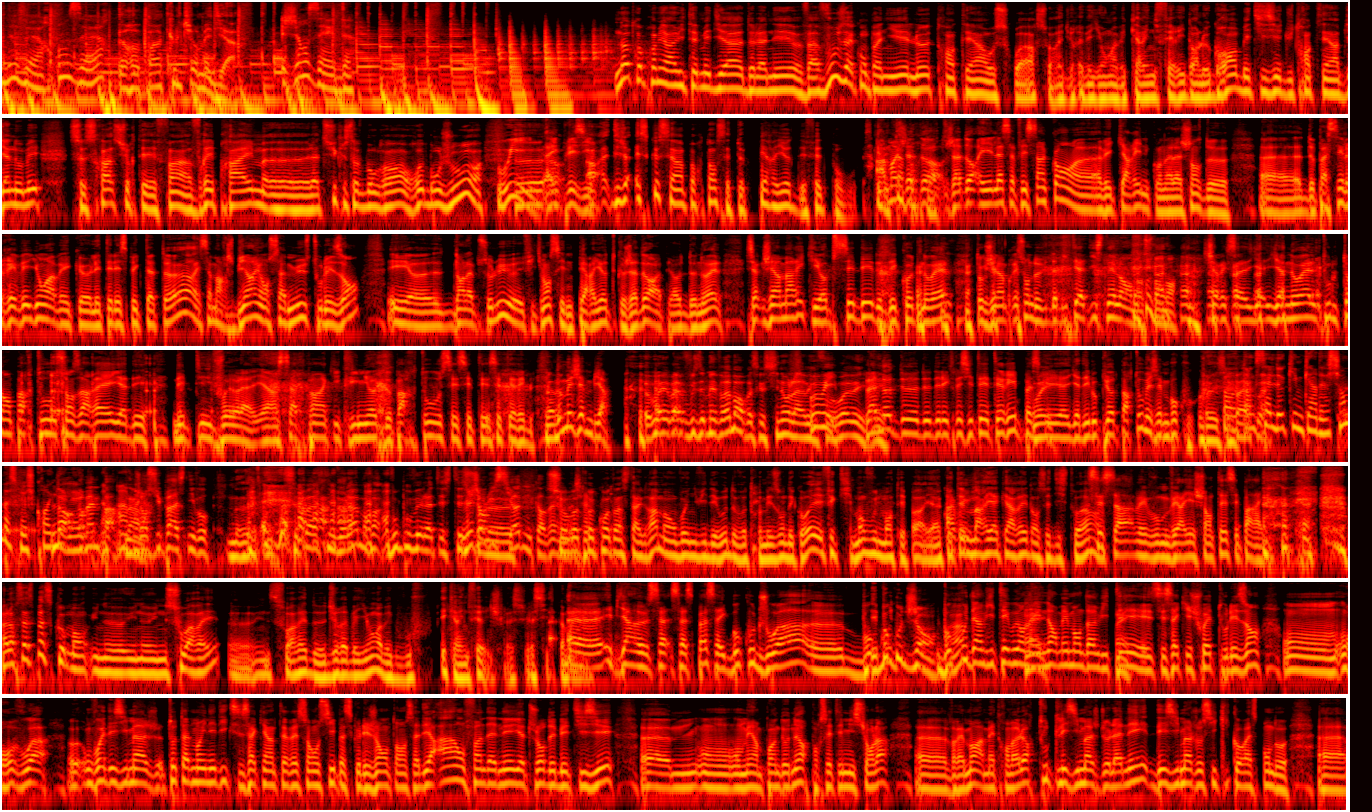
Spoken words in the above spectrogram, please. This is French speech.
9h, 11h, Europe 1 Culture Média. Jean Z. Notre premier invité média de l'année va vous accompagner le 31 au soir, soirée du réveillon avec Karine Ferry dans le grand bêtisier du 31, bien nommé. Ce sera sur TF1, un vrai prime euh, là-dessus. Christophe Bongrand, rebonjour. Oui, Euh, avec plaisir. alors, déjà, est-ce que c'est important cette période des fêtes pour vous? Ah, moi j'adore, j'adore. Et là, ça fait cinq ans euh, avec Karine qu'on a la chance de de passer le réveillon avec les téléspectateurs et ça marche bien et on s'amuse tous les ans. Et dans l'absolu, effectivement, c'est une période que j'adore, la période de Noël. C'est-à-dire que j'ai un mari qui est obsédé de déco de Noël, donc j'ai l'impression d'habiter à Disneyland en ce moment. Il y, a- il y a Noël tout le temps partout, sans arrêt. Il y a des des petits, voilà, il y a un sapin qui clignote de partout. C'est terrible. Non mais j'aime bien. Ouais, vous aimez vraiment parce que sinon là, il Oui, faut- oui. ouais, ouais, La note de- de- d'électricité est terrible parce Oui. qu'il y a- des loupiotes partout, mais j'aime beaucoup. C'est Pas que celle de Kim Kardashian, parce que je crois qu'elle Non, quand même pas. Ah, voilà. J'en suis pas à ce niveau. C'est pas à ce niveau-là, mais enfin, vous pouvez la tester Mais sur, le- j'ambitionne quand même. sur votre compte Instagram. On voit une vidéo de votre maison décorée. Effectivement, vous ne mentez pas. Il y a un côté Ah oui. Maria Carré dans cette histoire. C'est ça, mais vous me verriez chanter, c'est pareil. Alors ça se passe comment une, une, une soirée, euh, une soirée de, du réveillon avec vous et Karine Ferry, je la, je la cite quand même. Euh, eh bien, euh, ça, ça se passe avec beaucoup de joie, beaucoup, et beaucoup de gens. beaucoup hein. d'invités. Oui, on a énormément d'invités et c'est ça qui est chouette tous les ans. On, on revoit, on voit des images totalement inédites. C'est ça qui est intéressant aussi parce que les gens ont tendance à dire ah en fin d'année il y a toujours des bêtisiers. On, on met un point d'honneur pour cette émission-là, euh, vraiment à mettre en valeur toutes les images de l'année, des images aussi qui correspondent aux,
